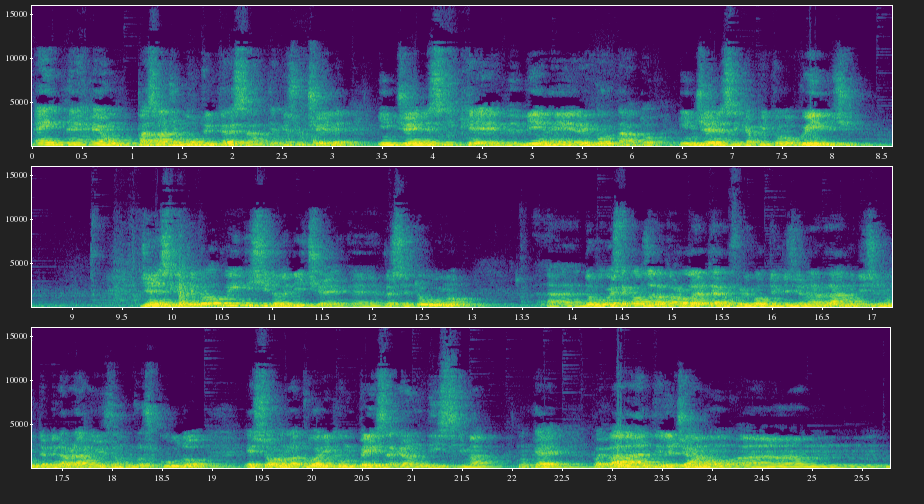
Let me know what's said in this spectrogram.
è, è un passaggio molto interessante che succede in Genesi, che viene riportato in Genesi capitolo 15. Genesi capitolo 15 dove dice, eh, versetto 1, eh, dopo queste cose la parola dell'Eterno fu rivolta in visione ad Abramo, dice non temere Abramo, io sono il tuo scudo e sono la tua ricompensa grandissima. Ok? Poi va avanti, leggiamo um,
